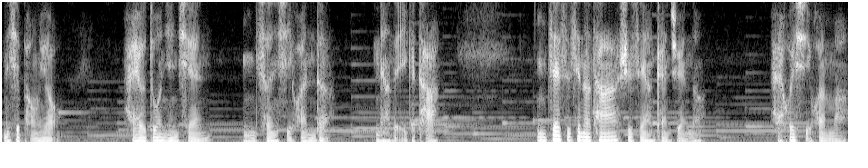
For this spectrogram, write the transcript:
那些朋友，还有多年前你曾喜欢的那样的一个他。你再次见到他是怎样感觉呢？还会喜欢吗？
